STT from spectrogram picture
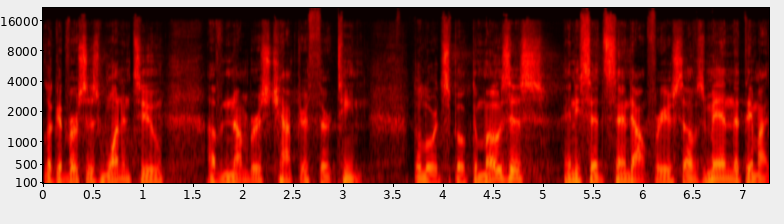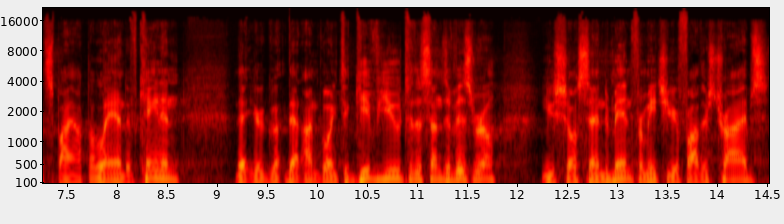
Look at verses 1 and 2 of Numbers chapter 13. The Lord spoke to Moses, and he said, Send out for yourselves men that they might spy out the land of Canaan that, you're, that I'm going to give you to the sons of Israel. You shall send men from each of your father's tribes,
